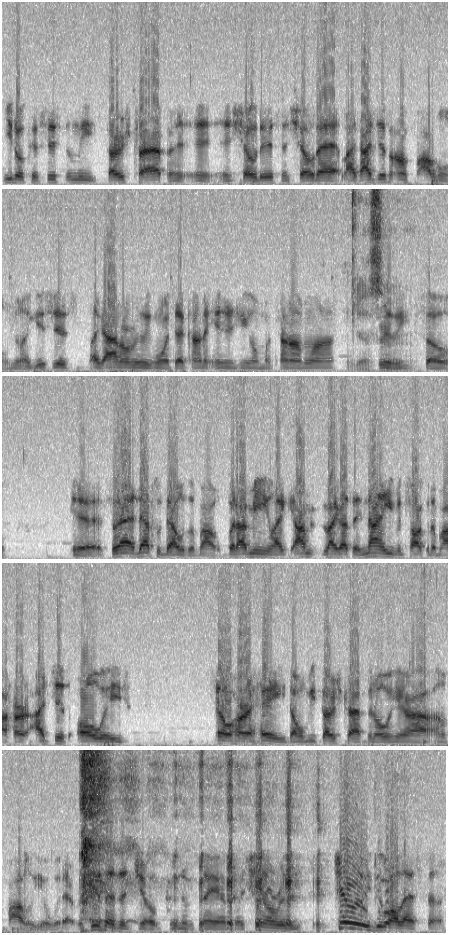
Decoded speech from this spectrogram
you know, consistently thirst trap and, and, and show this and show that. Like I just unfollow them. Like it's just like I don't really want that kind of energy on my timeline, yes, sir. really. So yeah, so that that's what that was about. But I mean, like I'm like I said, not even talking about her. I just always tell her, hey, don't be thirst trapping over here. I'll unfollow you or whatever, just as a joke. You know what I'm saying? But she don't really, she don't really do all that stuff.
